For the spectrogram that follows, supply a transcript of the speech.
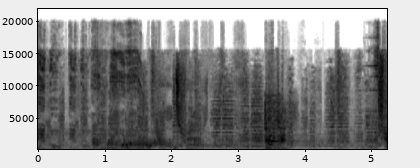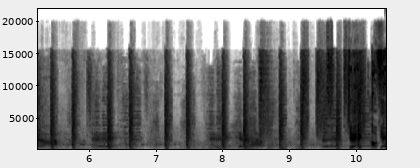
Wild trap. Çek okey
